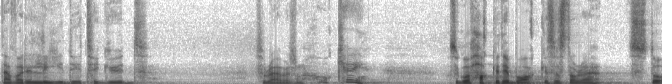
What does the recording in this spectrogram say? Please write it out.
Det er å være lydig til Gud. Så ble jeg bare sånn OK. Og så går hakket tilbake, så står det stå,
